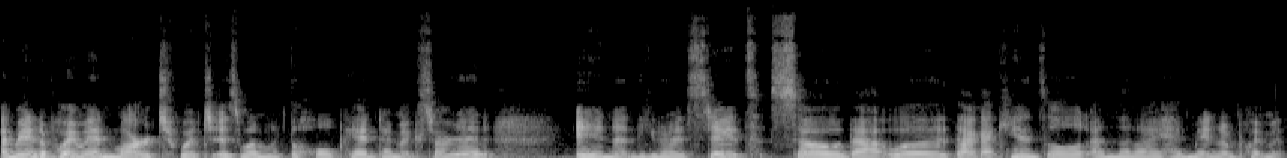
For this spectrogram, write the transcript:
I made an appointment in March, which is when like the whole pandemic started in the United States. So that was that got canceled and then I had made an appointment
